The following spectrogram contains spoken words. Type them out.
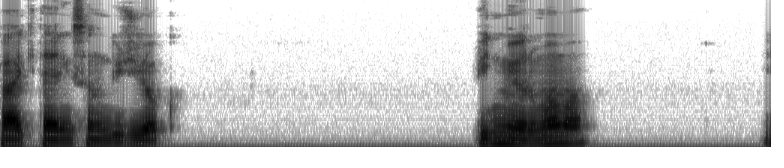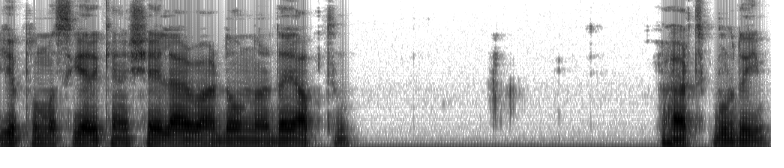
Belki de her insanın gücü yok. Bilmiyorum ama yapılması gereken şeyler vardı. Onları da yaptım. Artık buradayım.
